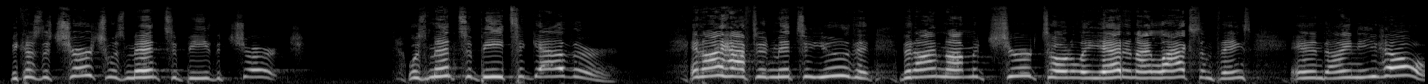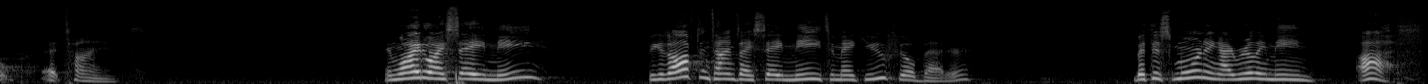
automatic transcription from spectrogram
Because the church was meant to be the church, was meant to be together. And I have to admit to you that, that I'm not mature totally yet, and I lack some things, and I need help at times. And why do I say me? Because oftentimes I say me to make you feel better. But this morning I really mean us.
